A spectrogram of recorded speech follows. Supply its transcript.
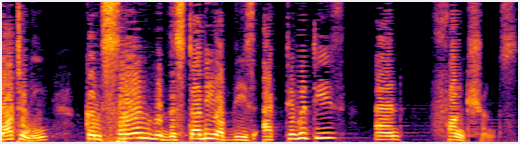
botany concerned with the study of these activities and functions.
